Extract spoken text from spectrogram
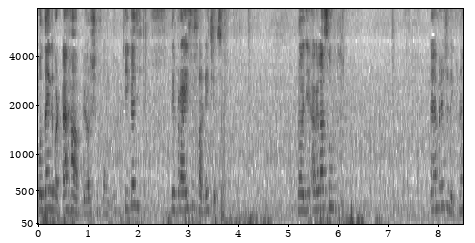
ਉਦਾਂ ਹੀ ਦੁਪੱਟਾ ਹਾਫ ਪਿਓਰ ਸ਼ਿਫੋਨ ਠੀਕ ਹੈ ਜੀ? ਤੇ ਪ੍ਰਾਈਸ 650 ਲਓ ਜੀ ਅਗਲਾ ਸੂਟ। ਕੈਮਰੇ 'ਚ ਦੇਖਣਾ।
